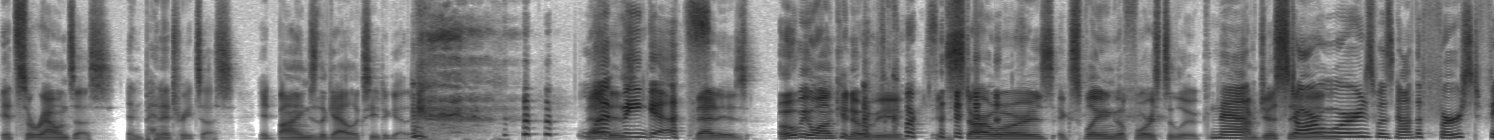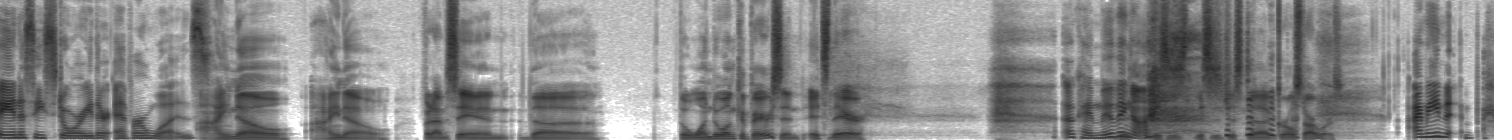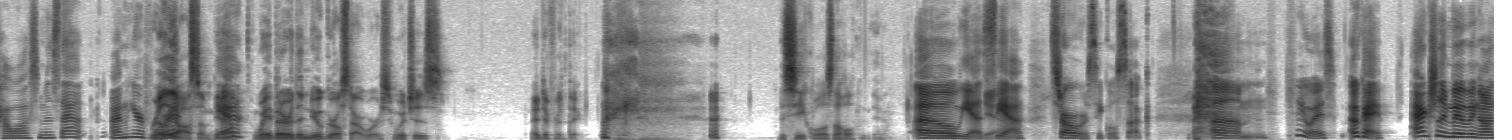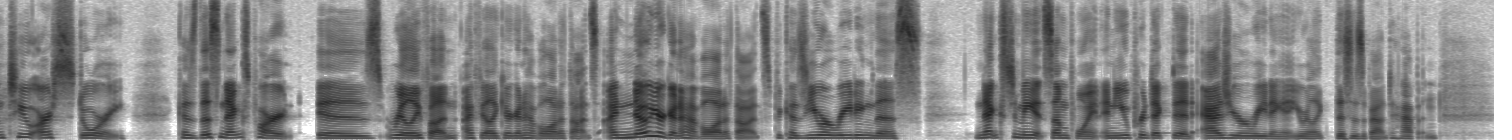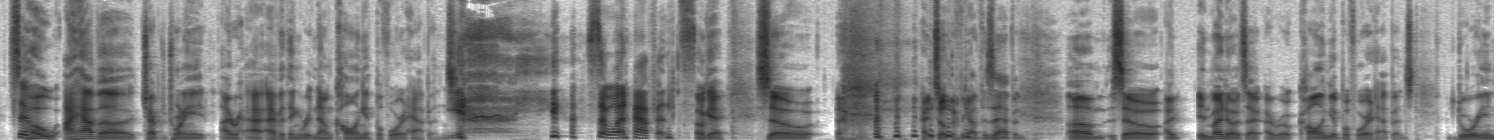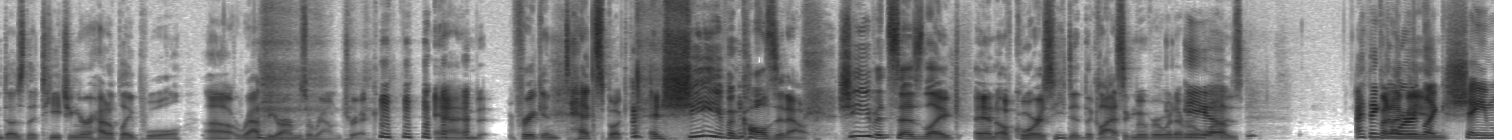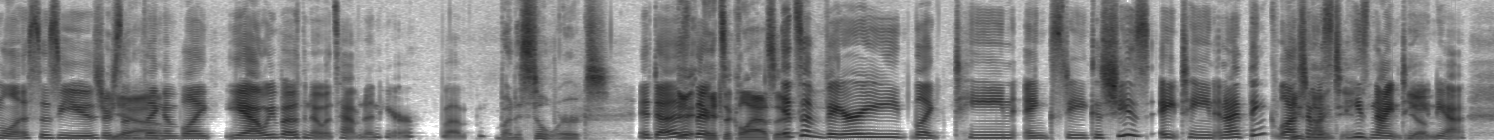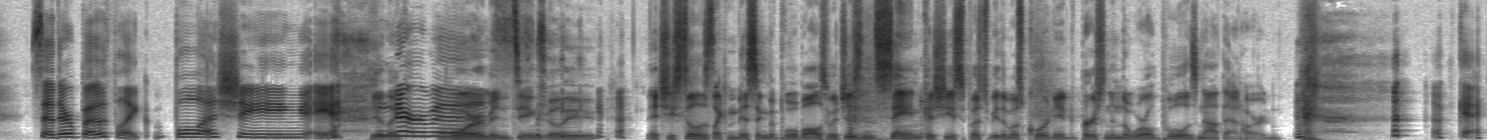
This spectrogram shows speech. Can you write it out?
It surrounds us and penetrates us. It binds the galaxy together. Let is- me guess. that is Obi Wan Kenobi in Star Wars explaining the Force to Luke. Matt, I'm just saying Star saying. Wars was not the first fantasy story there ever was. I know, I know, but I'm saying the the one to one comparison. It's there. Okay, moving This, on. this is this is just uh, girl Star Wars. I mean, how awesome is that? I'm here for Really it. awesome. Yeah. way better than new girl Star Wars, which is a different thing. the sequel is the whole thing. Oh, yes. Yeah. Yeah. Star Wars sequels suck. Um, anyways, okay. Actually, moving on to our story because this next part is really fun. I feel like you're going to have a lot of thoughts. I know you're going to have a lot of thoughts because you were reading this next to me at some point and you predicted as you were reading it, you were like, this is about to happen. So, Oh, I have a chapter 28. I, I have a thing written down calling it before it happens. Yeah. so what happens? Okay, so I totally forgot this happened. Um, so I in my notes I, I wrote calling it before it happens. Dorian does the teaching her how to play pool, uh, wrap the arms around trick, and freaking textbook and she even calls it out she even says like and of course he did the classic move or whatever it was I think But the I word mean- like shameless is used or Yeah. something of like, yeah, we both know what's happening here. But but it still works it does. It- it's a classic it's a very like teen angsty because she's 18 and I think last He's time was he's 19. Yep. Yeah. So they're both like blushing and They're like nervous. warm and tingly. And she still is like missing the pool balls, which is insane because she's supposed to be the most coordinated person in the world. Pool is not that hard. okay.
